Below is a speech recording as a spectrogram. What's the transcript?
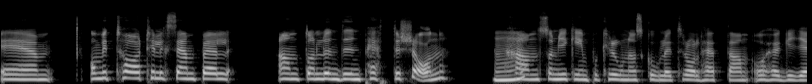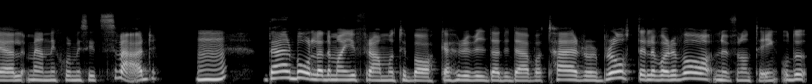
ehm, om vi tar till exempel Anton Lundin Pettersson, Mm. han som gick in på Kronans skola i Trollhättan och högg ihjäl människor med sitt svärd. Mm. Där bollade man ju fram och tillbaka huruvida det där var terrorbrott eller vad det var nu för någonting. Och då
